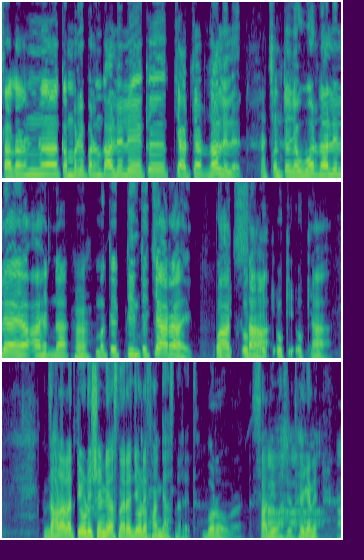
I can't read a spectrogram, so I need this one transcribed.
साधारण कमरेपर्यंत आलेले एक चार चार झालेले आहेत. अच्छा. पण त्याच्या वर झालेले आहे- आहेत ना हा. मग ते तीन ते चार आहेत. पाच ओके, सहा. Okay okay okay. हा. झाडाला तेवढे शेंडे असणार आहेत जेवढे फांदे असणार आहेत. बरोबर. आहे साधी हा, भाषेत आहे की नाही? हा,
